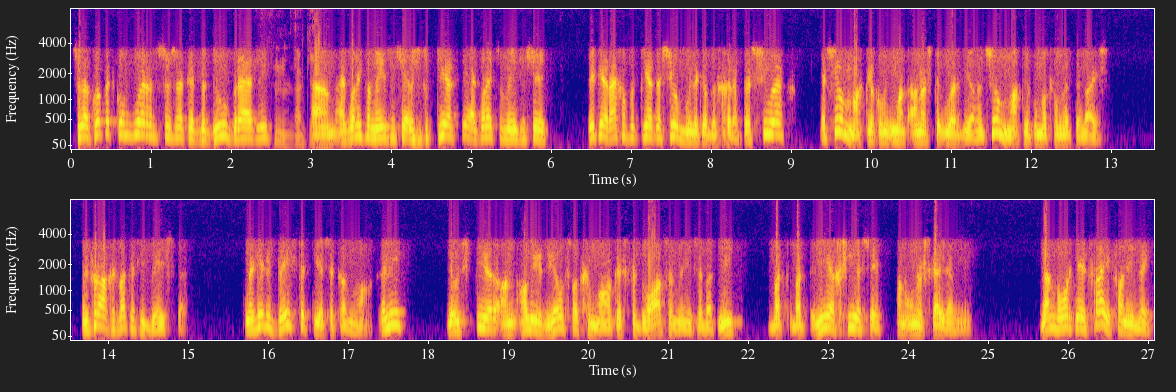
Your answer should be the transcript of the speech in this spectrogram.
So ek hoop dit kom oor soos ek dit bedoel Bradley. Hmm, dankie. Ehm um, ek wil nie vir mense sê hulle is verkeerd nie. Ek wil net vir mense sê weet jy reg of verkeerd is so 'n moeilike begrip. Dit is so dit is so maklik om iemand anders te oordeel en so maklik om 'n vinger te wys. En die vraag is wat is die beste? En as jy die beste keuse kan maak, en nie jou steur aan al die reëls wat gemaak is vir dwaase mense wat nie wat wat nie 'n gees het van onderskeiding nie. Dan word jy vry van die wet.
